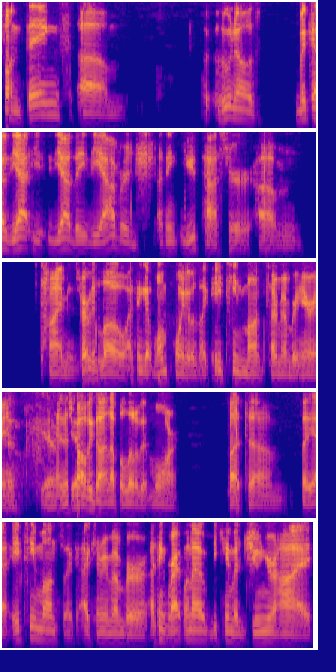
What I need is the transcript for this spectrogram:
fun things. Um, who knows? Because yeah, yeah, the the average I think youth pastor um, time is very low. I think at one point it was like 18 months. I remember hearing yeah yeah and it's yeah. probably gone up a little bit more. But um, but yeah, eighteen months. I, I can remember. I think right when I became a junior high,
